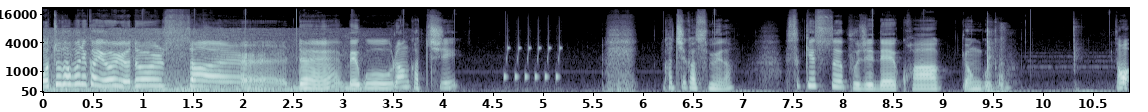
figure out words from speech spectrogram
어쩌다 보니까 18살 네 매구랑 같이 같이 갔습니다. 스키스 부지 내 과학 연구부. 어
